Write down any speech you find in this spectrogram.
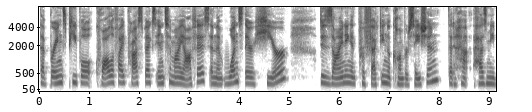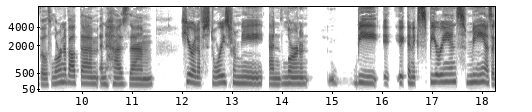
that brings people, qualified prospects into my office. And then once they're here, designing and perfecting a conversation that ha- has me both learn about them and has them hear enough stories from me and learn be and experience me as a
